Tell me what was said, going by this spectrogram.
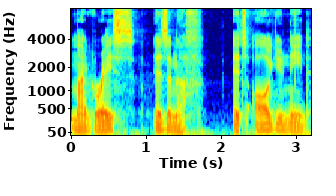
My grace is enough. It's all you need.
